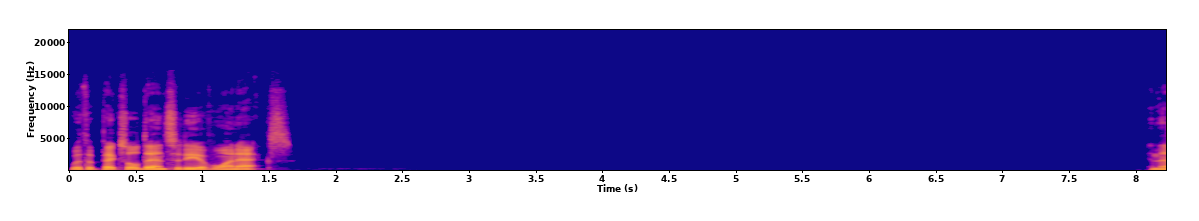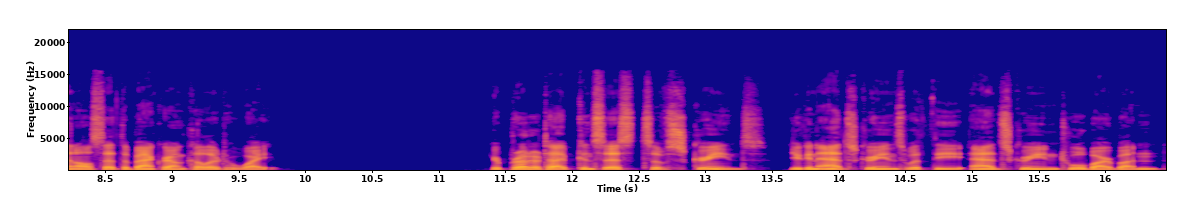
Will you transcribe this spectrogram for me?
with a pixel density of 1x. And then I'll set the background color to white. Your prototype consists of screens. You can add screens with the Add Screen toolbar button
